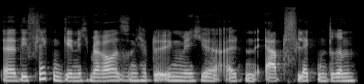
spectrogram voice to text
äh, die Flecken gehen nicht mehr raus und ich habe da irgendwelche alten Erdflecken drin.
